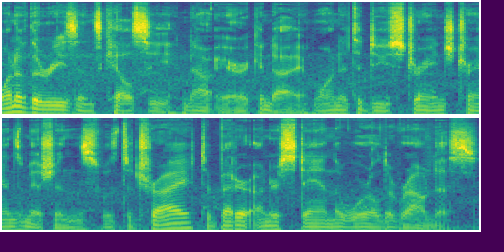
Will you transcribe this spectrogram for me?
One of the reasons Kelsey, now Eric, and I wanted to do strange transmissions was to try to better understand the world around us.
